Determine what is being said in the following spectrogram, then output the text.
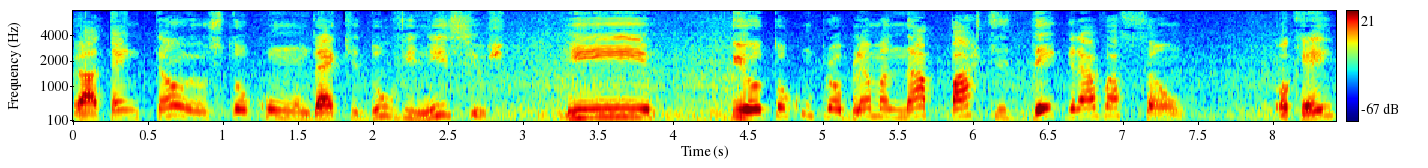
Até então eu estou com um deck do Vinícius e e eu tô com problema na parte de gravação, ok?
